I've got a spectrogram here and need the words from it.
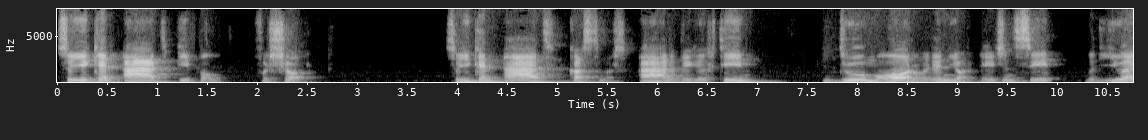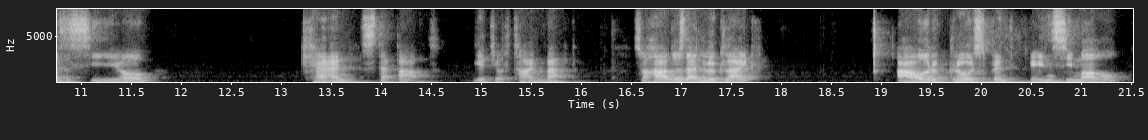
So you can add people for sure. So you can add customers, add a bigger team, do more within your agency, but you as a CEO can step out, get your time back. So how does that look like? Our growth sprint agency model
